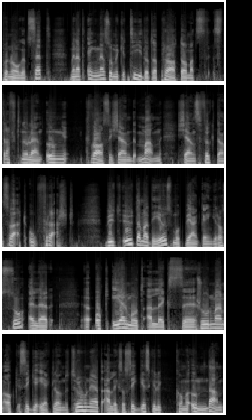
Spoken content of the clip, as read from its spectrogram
på något sätt, men att ägna så mycket tid åt att prata om att straffknulla en ung kvasikänd man känns fruktansvärt ofräscht. Byt ut Amadeus mot Bianca Ingrosso eller Eh, och er mot Alex eh, Schulman och Sigge Eklund. Tror ni att Alex och Sigge skulle komma undan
